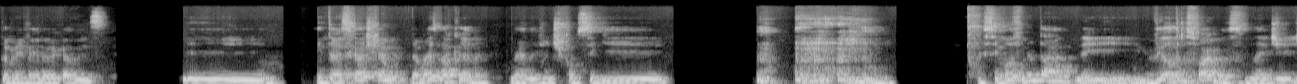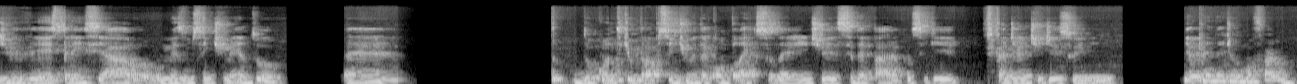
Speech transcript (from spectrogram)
Também veio na minha cabeça. E... Então, isso que eu acho que é, é mais bacana, né? Da gente conseguir se movimentar e ver outras formas né, de, de viver, experienciar o mesmo sentimento, é, do quanto que o próprio sentimento é complexo, né, a gente se depara, conseguir ficar diante disso e, e aprender de alguma forma,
